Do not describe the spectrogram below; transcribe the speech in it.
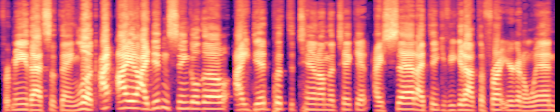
for me, that's the thing. Look, I, I I didn't single though. I did put the 10 on the ticket. I said I think if you get out the front, you're gonna win.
